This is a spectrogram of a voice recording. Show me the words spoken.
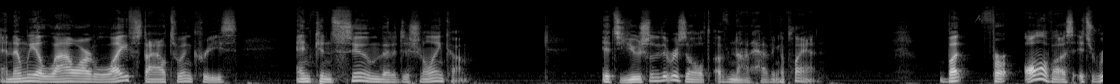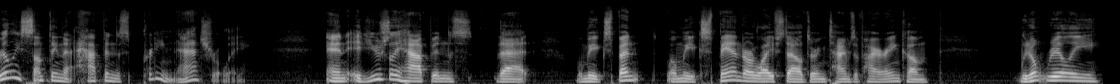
and then we allow our lifestyle to increase and consume that additional income. It's usually the result of not having a plan. But for all of us, it's really something that happens pretty naturally. And it usually happens that when we expend when we expand our lifestyle during times of higher income, we don't really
